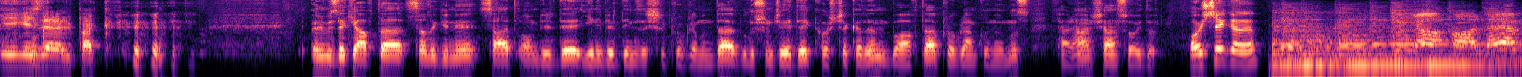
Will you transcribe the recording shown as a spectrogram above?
iyi geceler Ali Pak. Önümüzdeki hafta Salı günü saat 11'de yeni bir Deniz Aşırı programında buluşuncaya dek hoşçakalın. Bu hafta program konuğumuz Ferhan Şensoy'du. Hoşçakalın. Dünya alem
